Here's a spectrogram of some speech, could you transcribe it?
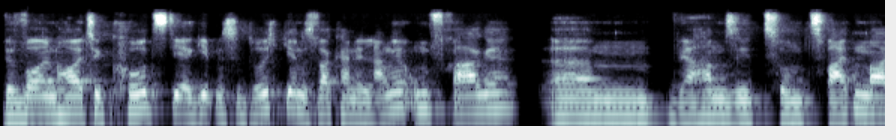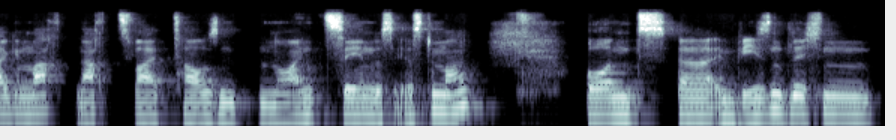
Wir wollen heute kurz die Ergebnisse durchgehen. Es war keine lange Umfrage. Ähm, wir haben sie zum zweiten Mal gemacht, nach 2019 das erste Mal. Und äh, im Wesentlichen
